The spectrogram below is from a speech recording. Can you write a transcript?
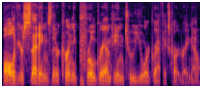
all of your settings that are currently programmed into your graphics card right now.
